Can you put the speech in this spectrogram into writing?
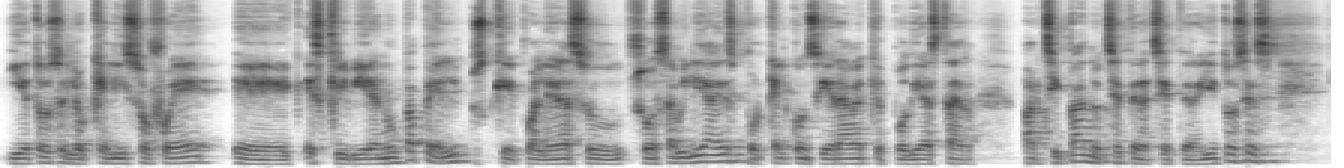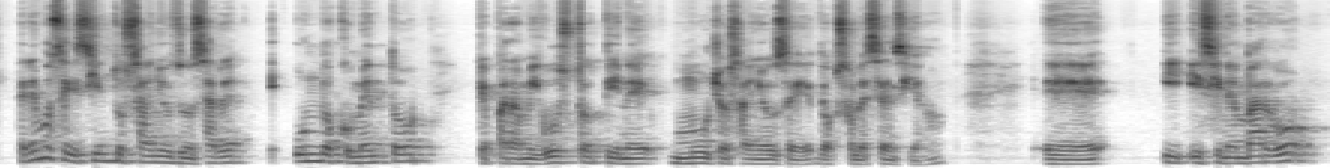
Y entonces lo que él hizo fue eh, escribir en un papel pues, que cuáles eran sus habilidades, porque él consideraba que podía estar participando, etcétera, etcétera. Y entonces tenemos 600 años de usar un documento que para mi gusto tiene muchos años de, obsolescencia. ¿no? Eh, y, sin embargo,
